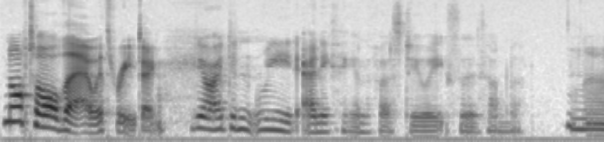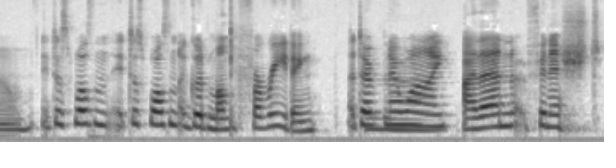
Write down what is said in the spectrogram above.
not all there with reading. Yeah, I didn't read anything in the first two weeks of December. No, it just wasn't. It just wasn't a good month for reading. I don't know why. I then finished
